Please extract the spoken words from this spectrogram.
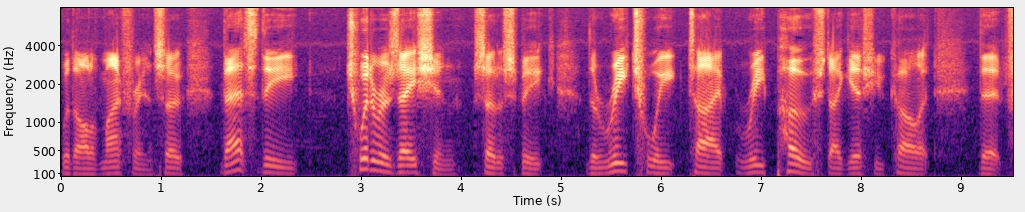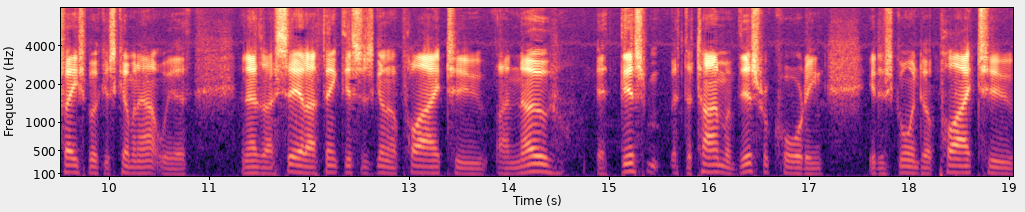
with all of my friends. So that's the Twitterization, so to speak, the retweet type, repost, I guess you'd call it, that Facebook is coming out with. And as I said, I think this is going to apply to, I know at this at the time of this recording, it is going to apply to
